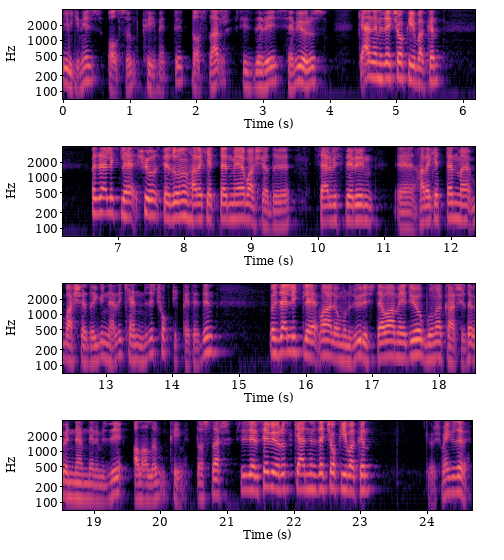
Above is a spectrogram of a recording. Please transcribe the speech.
Bilginiz olsun kıymetli dostlar. Sizleri seviyoruz. Kendinize çok iyi bakın. Özellikle şu sezonun hareketlenmeye başladığı, servislerin e, hareketlenme başladığı günlerde kendinize çok dikkat edin. Özellikle malumunuz virüs devam ediyor. Buna karşı da önlemlerimizi alalım kıymetli dostlar. Sizleri seviyoruz. Kendinize çok iyi bakın. Görüşmek üzere.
